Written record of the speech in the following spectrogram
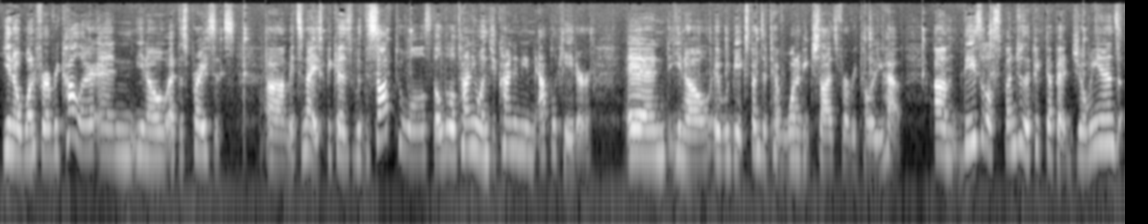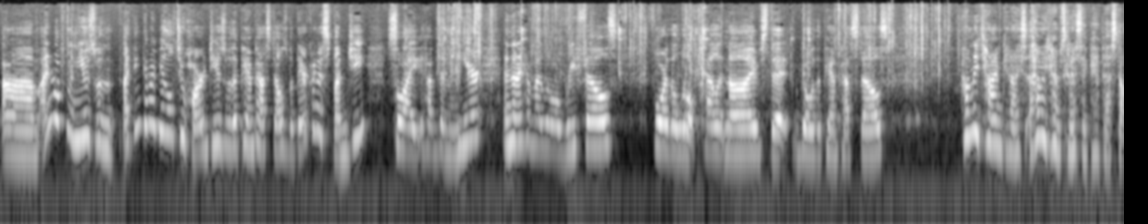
you know, one for every color. And you know, at this price, it's um, it's nice because with the Sofft tools, the little tiny ones, you kind of need an applicator. And, you know, it would be expensive to have one of each size for every color you have. Um, these little sponges I picked up at Joann's, um, I don't know if I'm going to use with, I think they might be a little too hard to use with the Pan Pastels, but they're kind of spongy, so I have them in here. And then I have my little refills for the little palette knives that go with the Pan Pastels. How many time can I? How many times can I say pan pastel?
